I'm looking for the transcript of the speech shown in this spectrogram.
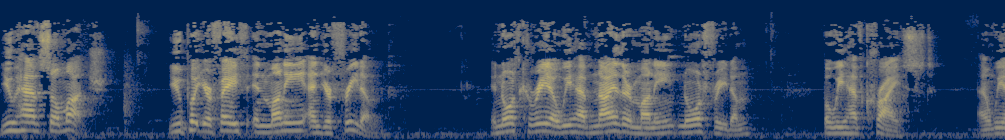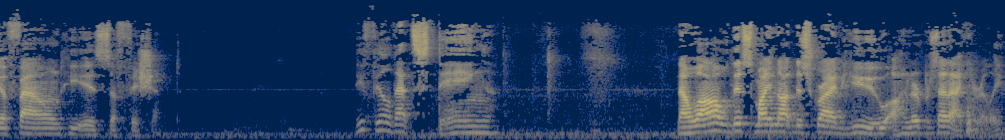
You have so much. You put your faith in money and your freedom. In North Korea, we have neither money nor freedom, but we have Christ, and we have found He is sufficient. Do you feel that sting? Now, while this might not describe you 100% accurately,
